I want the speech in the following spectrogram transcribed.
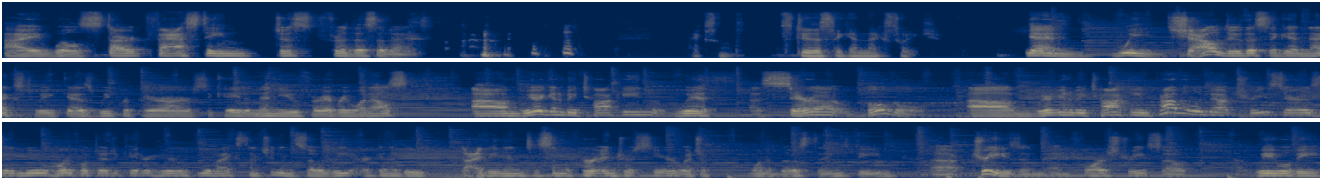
I will start fasting just for this event. Excellent. Let's do this again next week. And we shall do this again next week as we prepare our cicada menu for everyone else. Um, we are going to be talking with uh, Sarah Vogel. Um, we're going to be talking probably about trees. Sarah is a new horticulture educator here with U of I Extension, and so we are going to be diving into some of her interests here, which of one of those things being uh, trees and, and forestry. So uh, we will be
